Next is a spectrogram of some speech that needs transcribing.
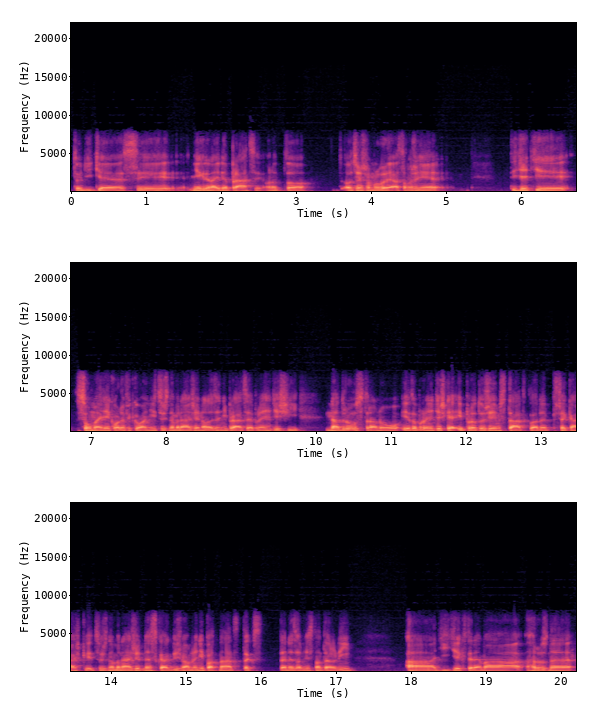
to dítě si někde najde práci. Ono to, o čem jsme mluvili, a samozřejmě ty děti jsou méně kvalifikovaní, což znamená, že nalezení práce je pro ně těžší. Na druhou stranu je to pro ně těžké i proto, že jim stát klade překážky, což znamená, že dneska, když vám není 15, tak jste nezaměstnatelný a dítě, které má hrozné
